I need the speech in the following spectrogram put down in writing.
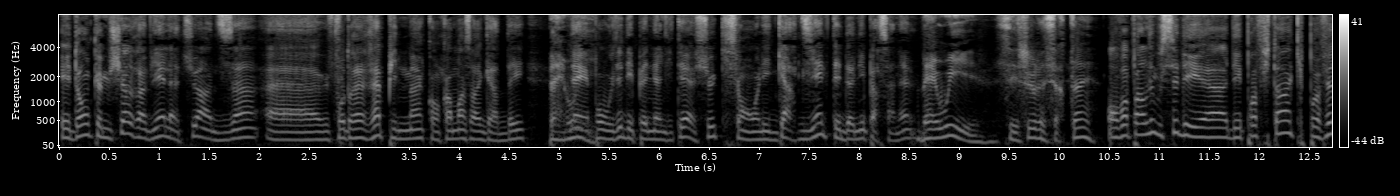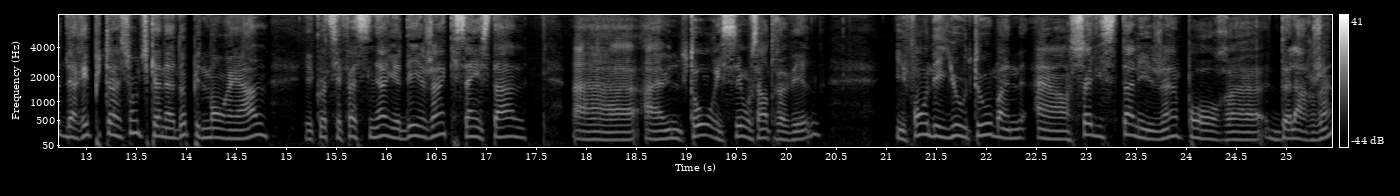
Et donc, Michel revient là-dessus en disant euh, il faudrait rapidement qu'on commence à regarder Ben oui. d'imposer des pénalités à ceux qui sont les gardiens de tes données personnelles. Ben oui, c'est sûr et certain. On va parler aussi des, euh, des profiteurs qui profitent de la réputation du Canada puis de Montréal. Écoute, c'est fascinant. Il y a des gens qui s'installent à, à une tour ici au centre-ville. Ils font des YouTube en, en sollicitant les gens pour euh, de l'argent.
